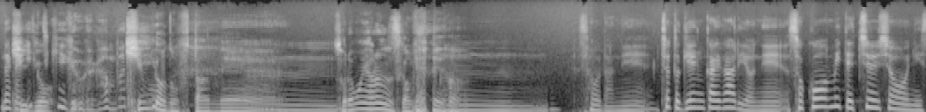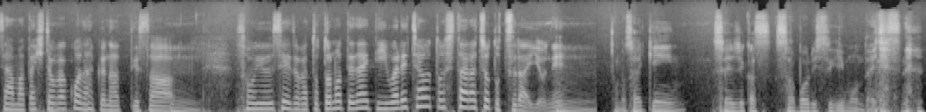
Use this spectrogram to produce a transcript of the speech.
なんか一企業企業が頑張っても。企業の負担ね、うん。それもやるんですかみたいな、うん。そうだね。ちょっと限界があるよね。そこを見て中小にさまた人が来なくなってさ、うん。そういう制度が整ってないって言われちゃうとしたらちょっと辛いよね、うん。でも最近政治家サボりすぎ問題ですね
